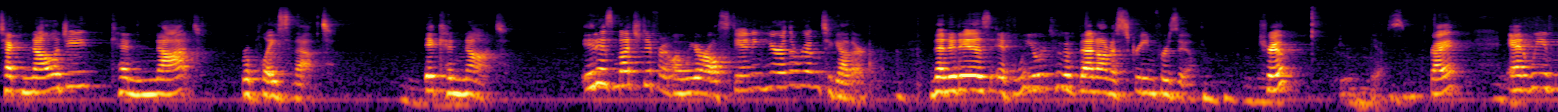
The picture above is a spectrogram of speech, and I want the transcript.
Technology cannot replace that. It cannot. It is much different when we are all standing here in the room together than it is if we were to have been on a screen for Zoom. True? Yes. Right? And we've,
